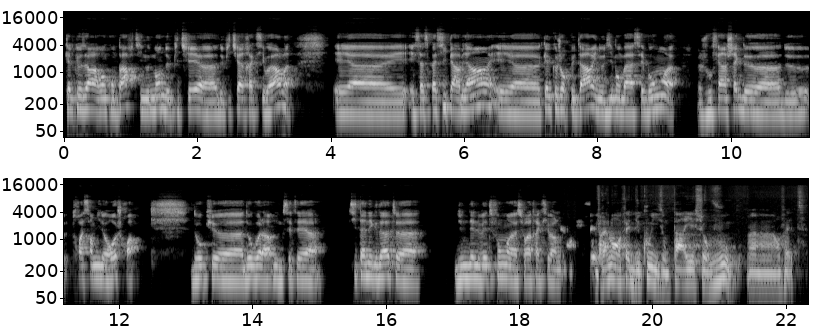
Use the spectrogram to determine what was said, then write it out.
quelques heures avant qu'on parte, ils nous demandent de pitcher de pitcher Attractive World. Et, et, et, ça se passe hyper bien. Et quelques jours plus tard, il nous dit bon bah c'est bon, je vous fais un chèque de, de 300 000 euros, je crois. Donc donc voilà, donc c'était petite anecdote euh, d'une des levées de fonds euh, sur Attractive World. vraiment, en fait, du coup, ils ont parié sur vous, euh, en fait.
